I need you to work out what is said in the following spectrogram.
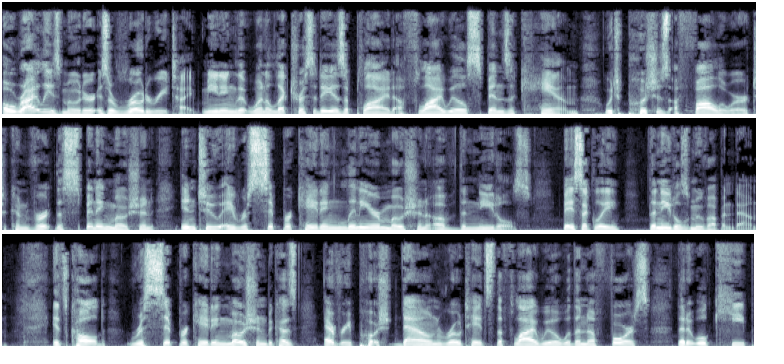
O'Reilly's motor is a rotary type, meaning that when electricity is applied, a flywheel spins a cam, which pushes a follower to convert the spinning motion into a reciprocating linear motion of the needles. Basically, the needles move up and down. It's called reciprocating motion because every push down rotates the flywheel with enough force that it will keep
